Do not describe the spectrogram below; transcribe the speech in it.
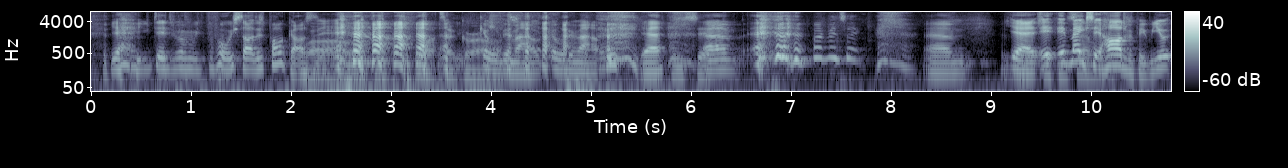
yeah, you did when we, before we started this podcast. Wow, what a grass. called him out, called him out. Yeah. Been sick. Um, I've been sick. Um, yeah, it, it makes it hard for people. You,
